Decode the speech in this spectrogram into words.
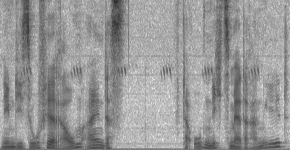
Nehmen die so viel Raum ein, dass da oben nichts mehr dran geht?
